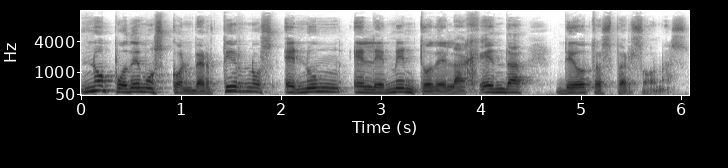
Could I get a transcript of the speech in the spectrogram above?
no podemos convertirnos en un elemento de la agenda de otras personas.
